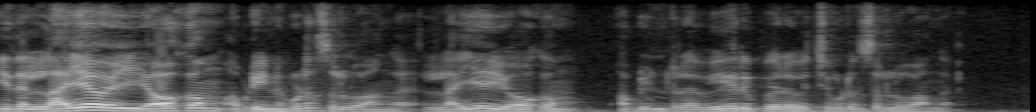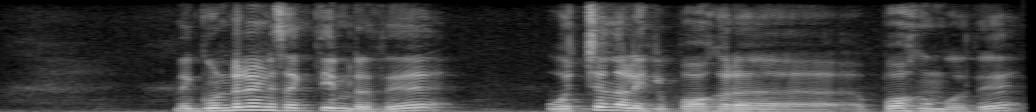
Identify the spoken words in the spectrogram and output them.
இதை லய யோகம் அப்படின்னு கூட சொல்லுவாங்க. லய யோகம் அப்படின்ற வேறு பேரை வச்சு கூட சொல்லுவாங்க. இந்த குண்டலினி சக்தின்றது உச்சந்தலைக்கு போகிற போகும்போது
